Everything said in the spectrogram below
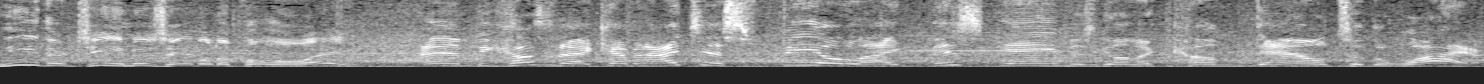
Neither team is able to pull away. And because of that, Kevin, I just feel like this game is going to come down to the wire.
